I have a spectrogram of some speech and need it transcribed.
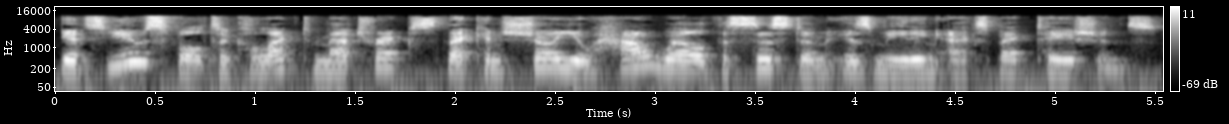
It's useful to collect metrics that can show you how well the system is meeting expectations.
